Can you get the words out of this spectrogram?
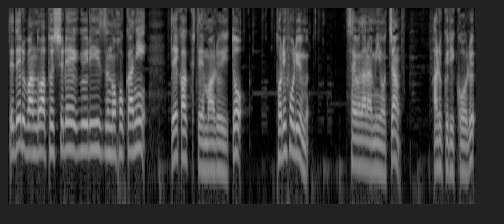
で出るバンドはプッシュレグリーズの他にでかくて丸いとトリフォリウム。さよならみおちゃんアルクリコール。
